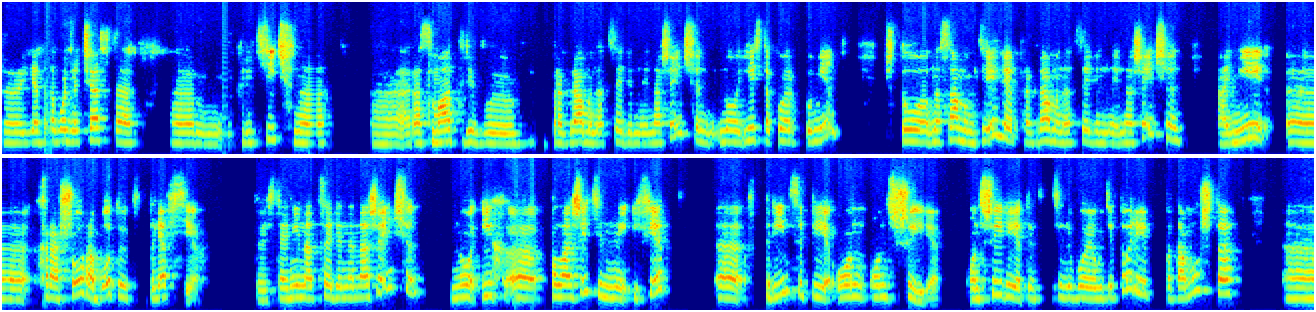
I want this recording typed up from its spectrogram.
я довольно часто эм, критично рассматриваю программы, нацеленные на женщин, но есть такой аргумент, что на самом деле программы, нацеленные на женщин, они хорошо работают для всех. То есть они нацелены на женщин, но их положительный эффект, в принципе, он, он шире он шире этой целевой аудитории, потому что э,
